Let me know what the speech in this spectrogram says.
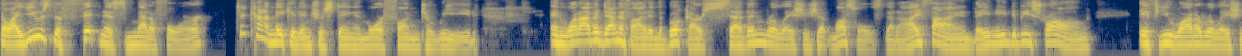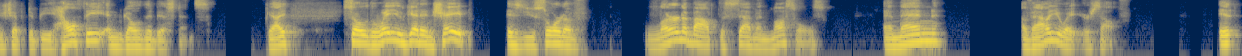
So I use the fitness metaphor to kind of make it interesting and more fun to read. And what I've identified in the book are seven relationship muscles that I find they need to be strong if you want a relationship to be healthy and go the distance. Okay. So the way you get in shape is you sort of learn about the seven muscles and then evaluate yourself it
